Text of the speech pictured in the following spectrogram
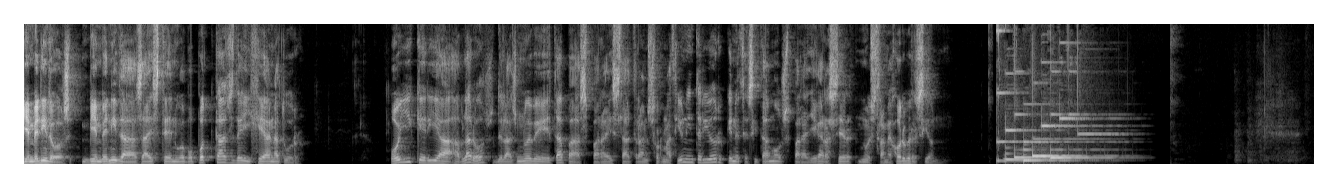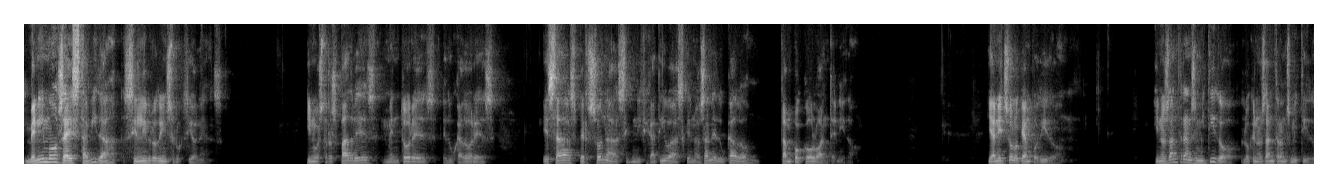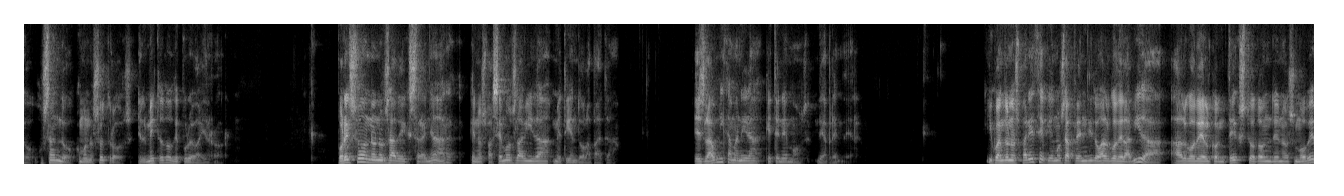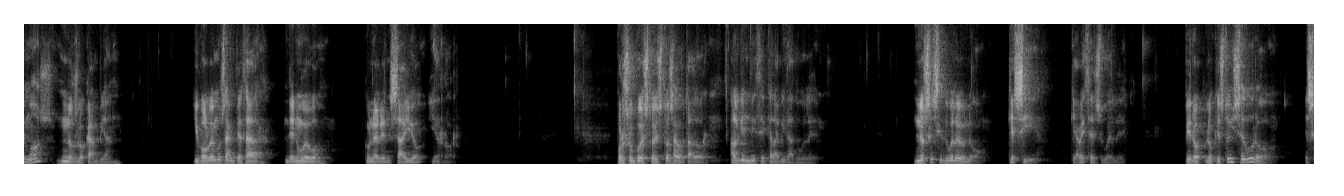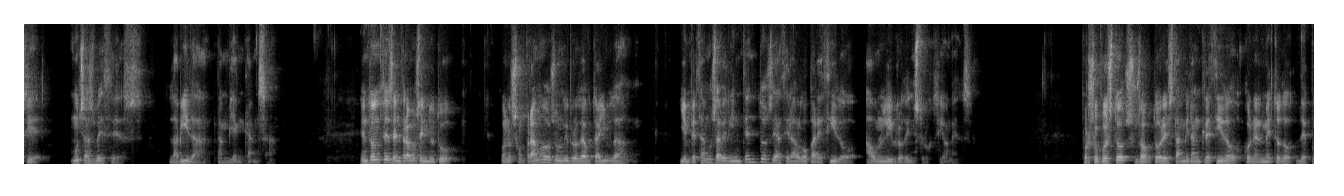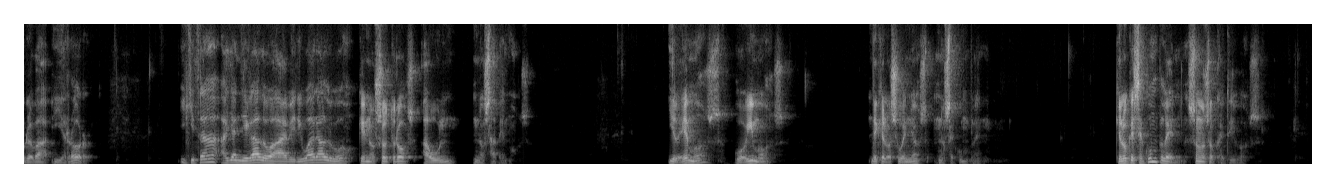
Bienvenidos, bienvenidas a este nuevo podcast de IGEA Natur. Hoy quería hablaros de las nueve etapas para esta transformación interior que necesitamos para llegar a ser nuestra mejor versión. Venimos a esta vida sin libro de instrucciones. Y nuestros padres, mentores, educadores, esas personas significativas que nos han educado tampoco lo han tenido. Y han hecho lo que han podido. Y nos han transmitido lo que nos han transmitido, usando, como nosotros, el método de prueba y error. Por eso no nos ha de extrañar que nos pasemos la vida metiendo la pata. Es la única manera que tenemos de aprender. Y cuando nos parece que hemos aprendido algo de la vida, algo del contexto donde nos movemos, nos lo cambian. Y volvemos a empezar de nuevo con el ensayo y error. Por supuesto, esto es agotador. Alguien dice que la vida duele. No sé si duele o no, que sí, que a veces duele. Pero lo que estoy seguro es que muchas veces la vida también cansa. Entonces entramos en YouTube o nos compramos un libro de autoayuda y empezamos a ver intentos de hacer algo parecido a un libro de instrucciones. Por supuesto, sus autores también han crecido con el método de prueba y error. Y quizá hayan llegado a averiguar algo que nosotros aún no sabemos. Y leemos o oímos de que los sueños no se cumplen que lo que se cumplen son los objetivos,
